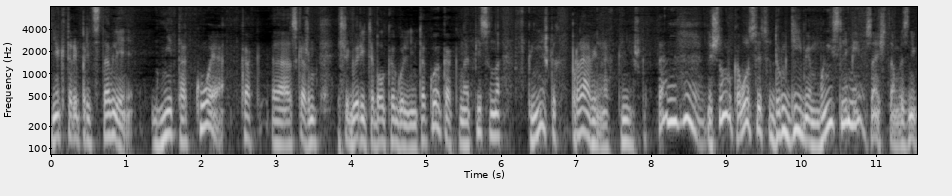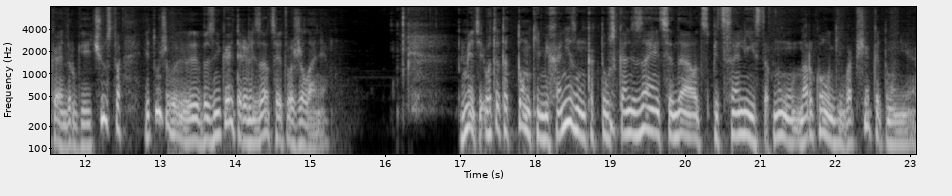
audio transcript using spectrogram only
некоторые представления. Не такое, как, э, скажем, если говорить об алкоголе, не такое, как написано в книжках, правильных книжках. Да? Угу. Значит, он руководствуется другими мыслями, значит, там возникают другие чувства, и тут же возникает реализация этого желания. Понимаете, вот этот тонкий механизм как-то ускользает всегда от специалистов. Ну, наркологи вообще к этому не,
